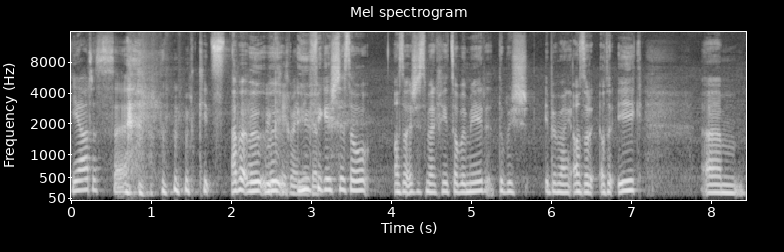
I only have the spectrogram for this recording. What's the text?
Ja, das äh, gibt es Aber weil, weil häufig ist es so, also ist es merke ich jetzt auch bei mir, du bist, ich bin, also, oder ich ähm,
